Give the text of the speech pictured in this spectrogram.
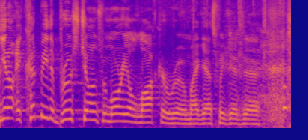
You know, it could be the Bruce Jones Memorial Locker Room, I guess we could. Uh...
